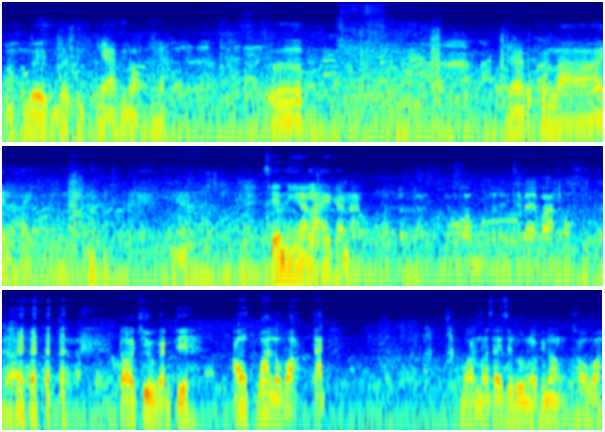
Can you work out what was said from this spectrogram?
เอาเลยขึ้นไปเป็นแหพี่น้องแหเออแหแต่คนหลายหลายครับผมเนี่ยเส้นแหหลายขนาดต่อคิวกันเตียเอาบ้านเราวะจัดบ้านมาใส่สือรุ่นแล้วพี่น้องเขาวะ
